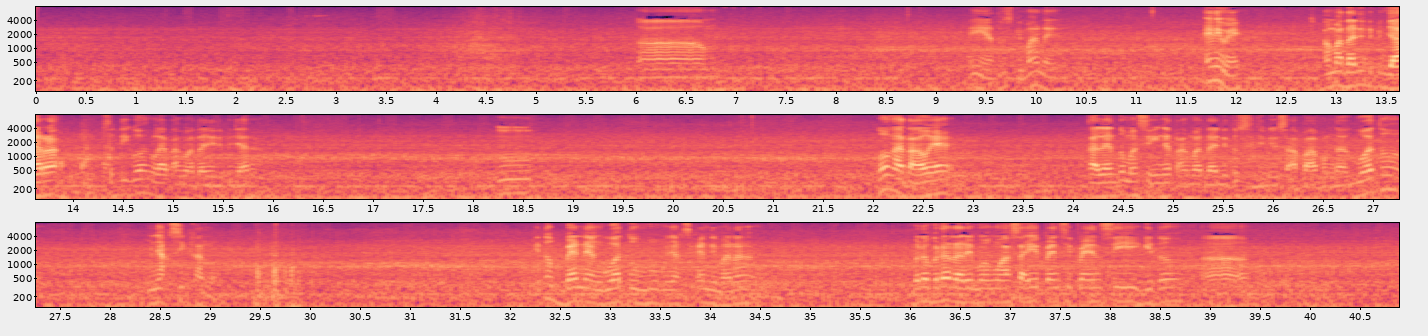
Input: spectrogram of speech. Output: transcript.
Um, iya terus gimana ya? Anyway Ahmad Dhani di penjara. Sedih gue ngeliat Ahmad Dhani di penjara hmm, gue nggak tahu ya. Kalian tuh masih ingat Ahmad Dhani tuh sejenis apa apa enggak gue tuh menyaksikan loh. Itu band yang gue tumbuh menyaksikan di mana bener-bener dari menguasai pensi-pensi gitu uh,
